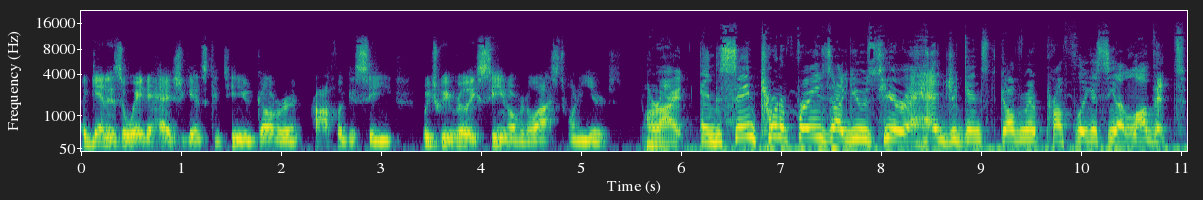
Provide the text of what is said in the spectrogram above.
Again, as a way to hedge against continued government profligacy, which we've really seen over the last 20 years. All right. And the same turn of phrase I used here, a hedge against government profligacy. I love it.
